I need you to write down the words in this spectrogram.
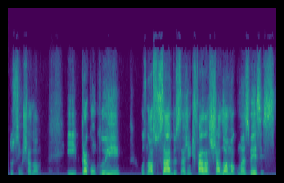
do Sim Shalom. E para concluir, os nossos sábios, a gente fala shalom algumas vezes.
